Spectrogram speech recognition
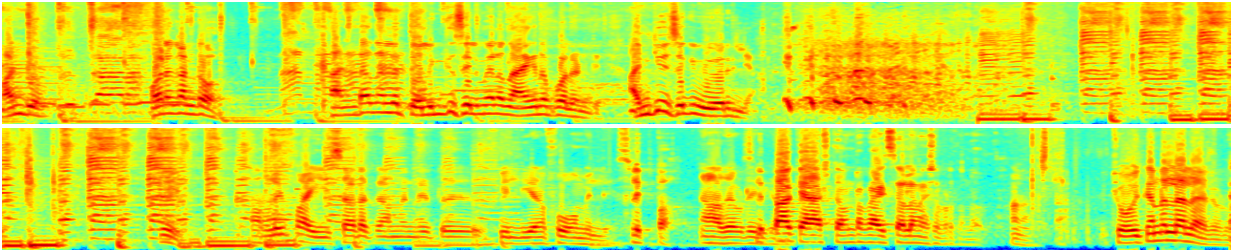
മണ്ടോ ഓനെ കണ്ടോ? കണ്ട നല്ല തെലുങ്ക് സിനിമയിലെ നായകനെ പോലെ ഉണ്ട്. അഞ്ചു വയസ്സേക്ക് വിവരില്ല നമ്മൾ ഈ പൈസ അടക്കാൻ വേണ്ടിയിട്ട് ഫില്ല് ചെയ്യണ ഫോമില്ലേ സ്ലിപ്പാ ആ. അതെവിടെ സ്ലിപ്പ് ആ ക്യാഷ് കൗണ്ടർ റൈറ്റ് എല്ലാം മെച്ചപ്പെടുത്തുന്നുണ്ടാവും. ആണ്? ചോദിക്കണ്ടല്ലോ എല്ലാവരോടും.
